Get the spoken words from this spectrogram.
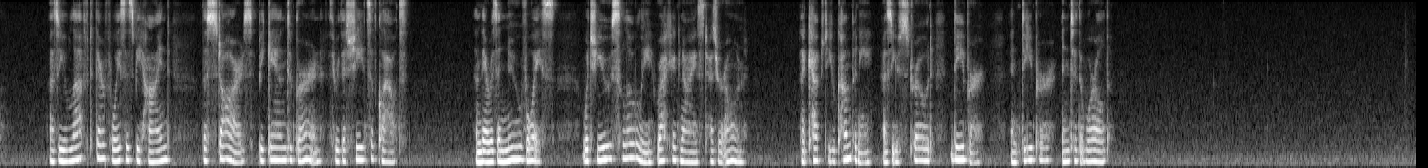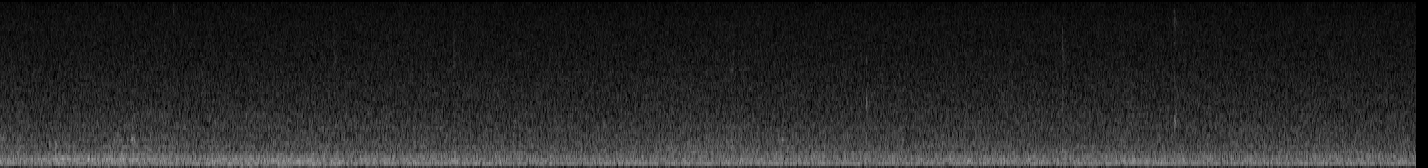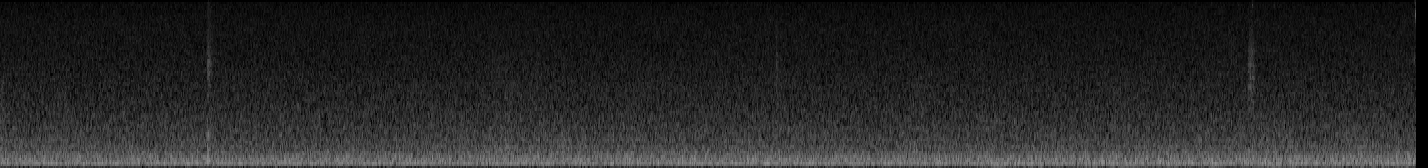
as you left their voices behind, the stars began to burn through the sheets of clouds. And there was a new voice which you slowly recognized as your own that kept you company as you strode deeper and deeper into the world.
